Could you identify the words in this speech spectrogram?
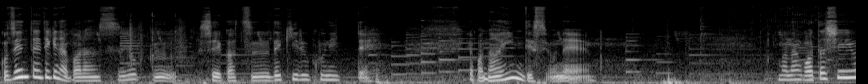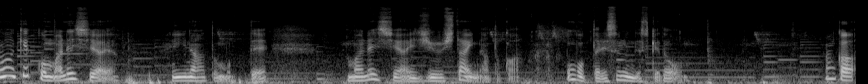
こう全体的なバランスよく生活できる国ってやっぱないんですよね。まあ、なんか私は結構マレーシアいいなと思ってマレーシア移住したいなとか思ったりするんですけどなんか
